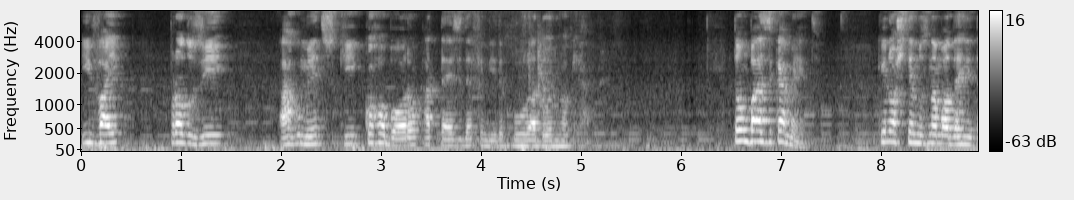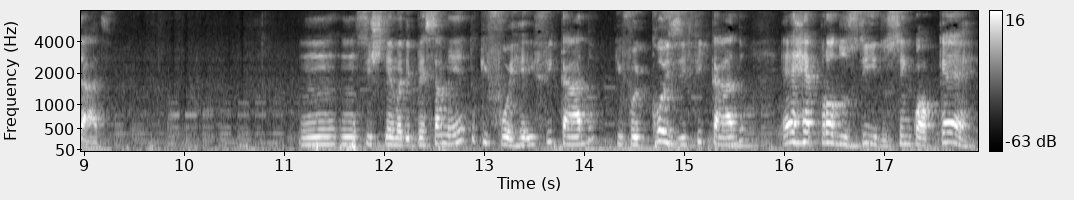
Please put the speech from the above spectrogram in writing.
e vai produzir argumentos que corroboram a tese defendida por Adorno e Horkheimer. Então, basicamente, o que nós temos na modernidade? Um, um, sistema de pensamento que foi reificado, que foi coisificado, é reproduzido sem qualquer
